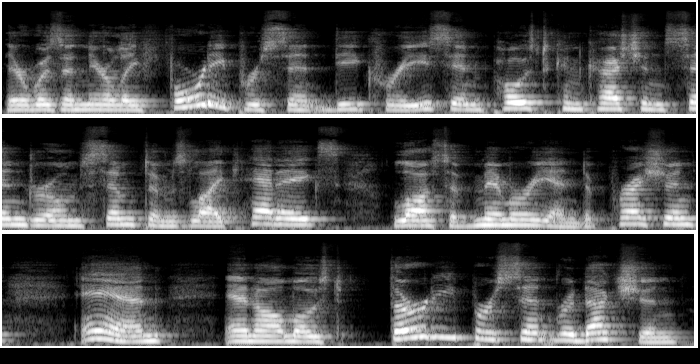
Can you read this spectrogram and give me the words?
There was a nearly 40% decrease in post concussion syndrome symptoms like headaches, loss of memory, and depression, and an almost 30% reduction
